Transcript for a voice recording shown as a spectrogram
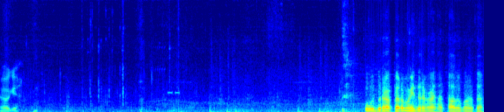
हो गया। तो उधर कर मैं इधर का चालू करता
